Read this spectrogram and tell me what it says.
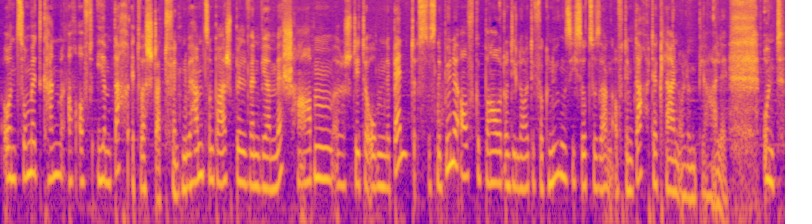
und somit kann auch auf ihrem Dach etwas stattfinden. Wir haben zum Beispiel, wenn wir Mesh haben, äh, steht da oben eine Band, es ist eine Bühne aufgebaut aufgebaut und die Leute vergnügen sich sozusagen auf dem Dach der kleinen Olympiahalle. Und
